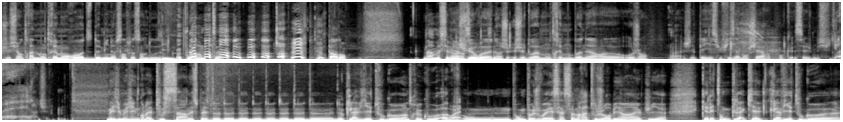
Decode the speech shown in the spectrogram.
Je suis en train de montrer mon Rhodes de 1972. Il pointe. Pardon. Non, mais c'est bien. je suis heureux. Non, je, je dois montrer mon bonheur euh, aux gens. Voilà, J'ai payé suffisamment cher pour que je me suis dit. je-. Mais j'imagine qu'on a tous ça, un espèce de, de, de, de, de, clavier to go, un truc où, hop, Ouais. on, peut jouer, ça sonnera toujours bien, et puis, euh, quel est ton cla- cla- clavier to go, euh,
